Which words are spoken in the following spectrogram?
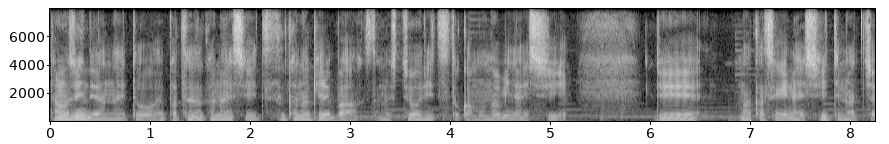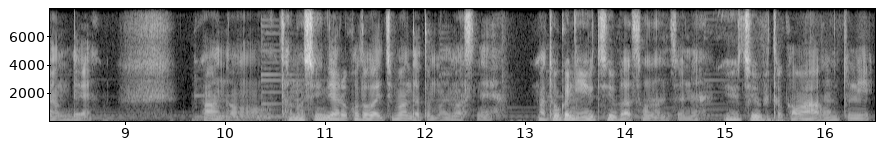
楽しんでやんないとやっぱ続かないし続かなければその視聴率とかも伸びないしでまあ稼げないしってなっちゃうんであの楽しんでやることが一番だと思いますね。まあ、特に YouTube はそうなんですよね。YouTube とかは本当に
